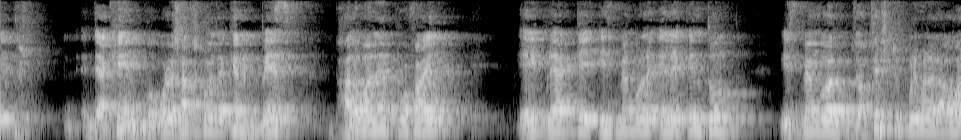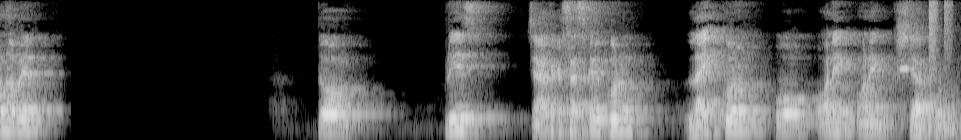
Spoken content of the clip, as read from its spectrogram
দেখেন গুগলে সার্চ করে দেখেন, বেশ ভালো মানের প্রোফাইল এই প্লেয়ারটি ইস্টবেঙ্গলে এলে কিন্তু ইস্টবেঙ্গল যথেষ্ট পরিমাণে লাভবান হবে। তো প্লিজ চ্যানেলটাকে সাবস্ক্রাইব করুন লাইক করুন ও অনেক অনেক শেয়ার করুন।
